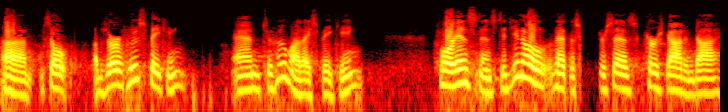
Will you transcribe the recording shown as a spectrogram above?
Uh, so observe who's speaking and to whom are they speaking. For instance, did you know that the scripture says, curse God and die?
